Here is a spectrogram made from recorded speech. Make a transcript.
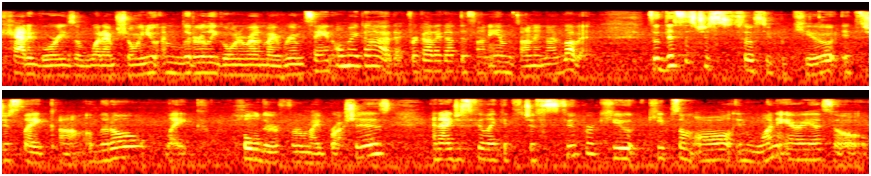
categories of what I'm showing you. I'm literally going around my room saying, oh my God, I forgot I got this on Amazon and I love it. So this is just so super cute. It's just like um, a little like holder for my brushes. And I just feel like it's just super cute, keeps them all in one area. So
